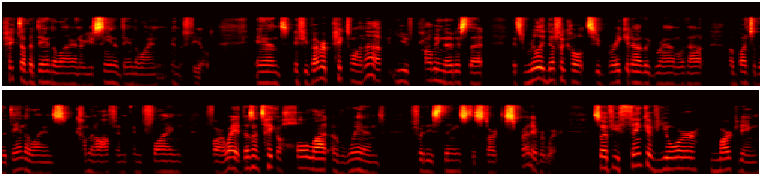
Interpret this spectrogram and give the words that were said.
picked up a dandelion or you've seen a dandelion in the field. And if you've ever picked one up, you've probably noticed that it's really difficult to break it out of the ground without a bunch of the dandelions coming off and, and flying far away. It doesn't take a whole lot of wind for these things to start to spread everywhere. So if you think of your marketing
